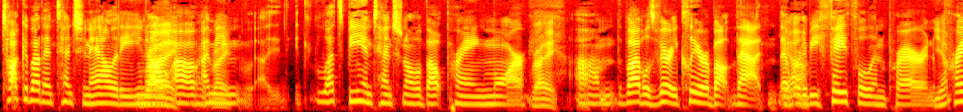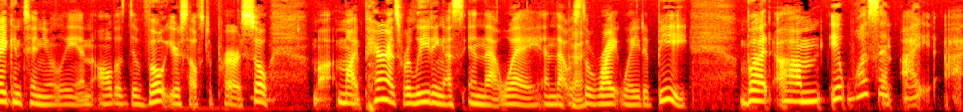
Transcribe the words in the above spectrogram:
talk about intentionality. You know, Right, uh, right, I mean, uh, let's be intentional about praying more. Right. Um, the Bible is very clear about that. That Yeah. we're to be faithful in prayer and Yep. pray continually, and all to devote yourselves to prayer. So, my, my parents were leading us in that way, and that was the right way to be. But um, it wasn't. I, I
